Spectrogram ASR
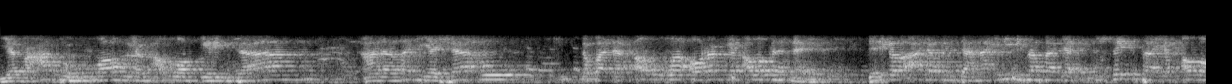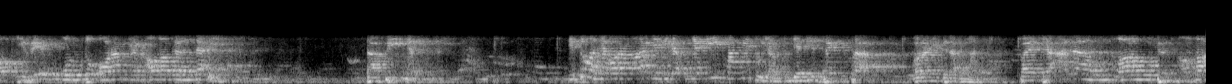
ya Allah yang Allah kirimkan ala man yasha'u kepada Allah orang yang Allah kehendaki. Jadi kalau ada bencana ini bisa saja itu siksa yang Allah kirim untuk orang yang Allah kehendaki. Tapi ingat, itu hanya orang-orang yang tidak punya iman itu yang menjadi siksa orang yang tidak iman. Faja'alahu Allah dan Allah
